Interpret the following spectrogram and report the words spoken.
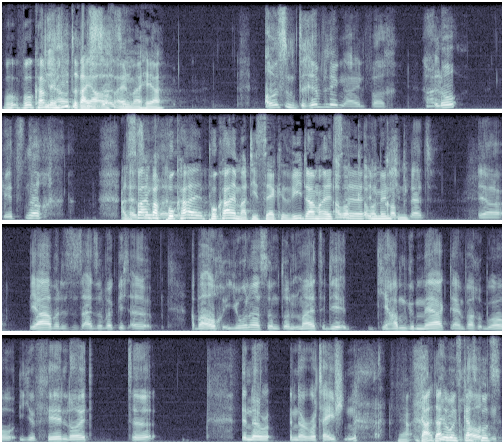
Wo, wo kamen ja, denn die Dreier auf also einmal her? Aus dem Dribbling einfach. Hallo? Geht's noch? Also, es war also, einfach Pokal, äh, Pokal Matisek, wie damals aber, äh, in aber München. Komplett. Ja, ja, aber das ist also wirklich, äh, aber auch Jonas und, und Malte, die, die haben gemerkt einfach, wow, hier fehlen Leute in der, in der Rotation. Ja, da, da übrigens ganz kurz,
